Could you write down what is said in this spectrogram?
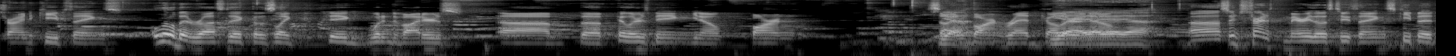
trying to keep things a little bit rustic. Those like big wooden dividers, um, the pillars being you know barn side Yeah. of barn red color. yeah, you know? yeah, yeah, yeah. Uh, so just trying to marry those two things, keep it,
